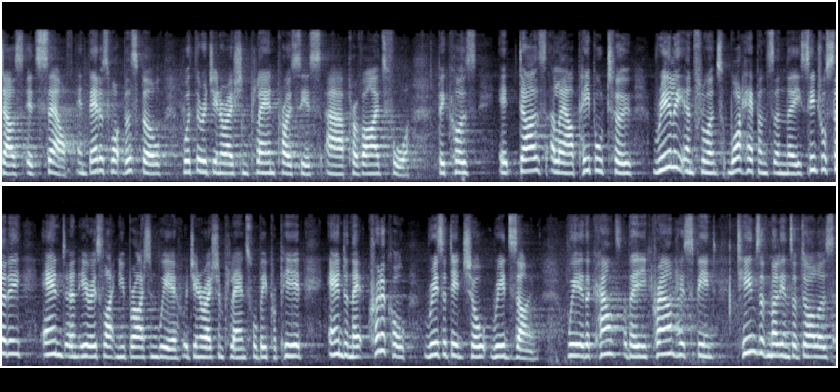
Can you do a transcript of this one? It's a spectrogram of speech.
does itself. And that is what this bill, with the regeneration plan process, uh, provides for. Because it does allow people to really influence what happens in the central city and in areas like New Brighton where regeneration plans will be prepared and in that critical residential red zone where the, council, the Crown has spent tens of millions of dollars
